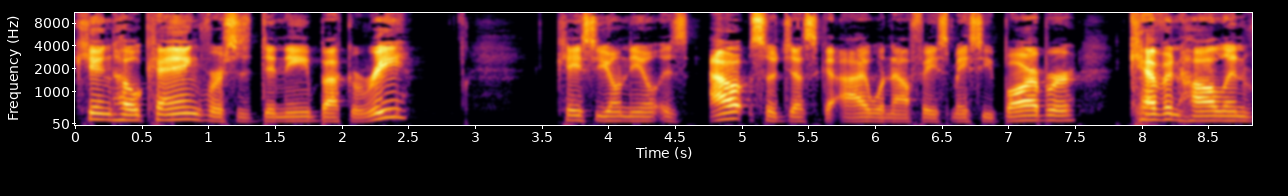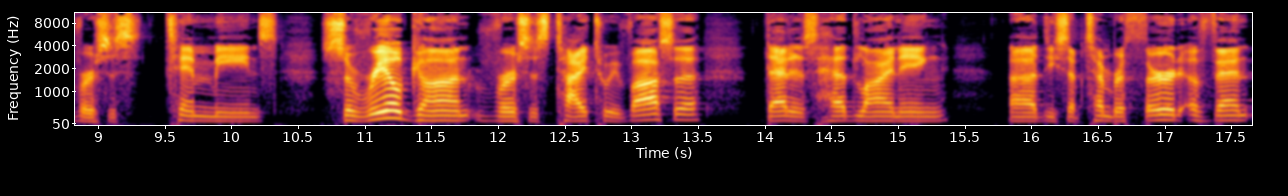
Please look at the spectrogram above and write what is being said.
Kyung Ho Kang versus Denis Bakary. Casey O'Neill is out, so Jessica Eye will now face Maycee Barber. Kevin Holland versus Tim Means. Ciryl Gane versus Tai Tuivasa. That is headlining uh, the September 3rd event.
